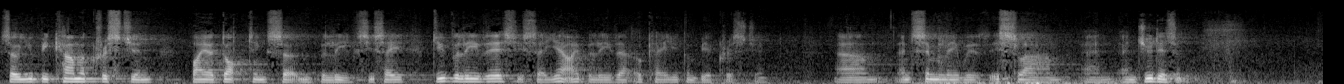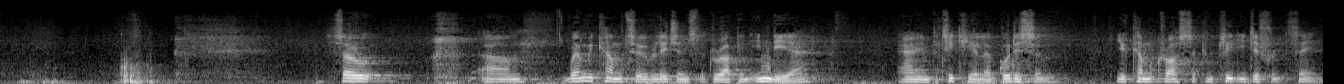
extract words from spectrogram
So you become a Christian by adopting certain beliefs. You say, Do you believe this? You say, Yeah, I believe that. Okay, you can be a Christian. Um, and similarly with Islam and, and Judaism. So, um, when we come to religions that grew up in India, and in particular Buddhism, you come across a completely different thing.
